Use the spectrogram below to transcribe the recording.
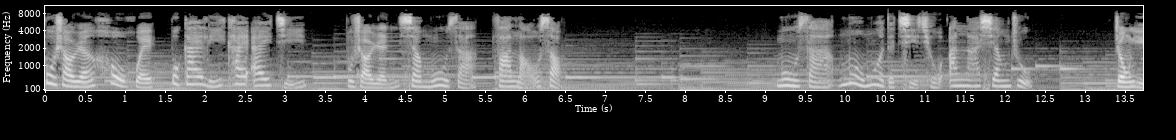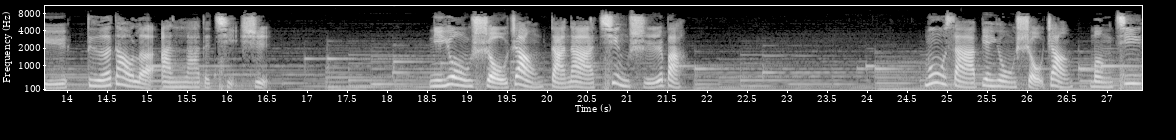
不少人后悔不该离开埃及，不少人向穆萨发牢骚。穆萨默默地祈求安拉相助，终于得到了安拉的启示：“你用手杖打那庆石吧。”穆萨便用手杖猛击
